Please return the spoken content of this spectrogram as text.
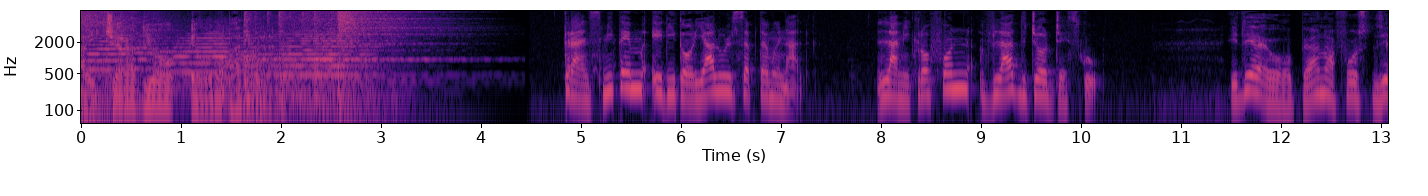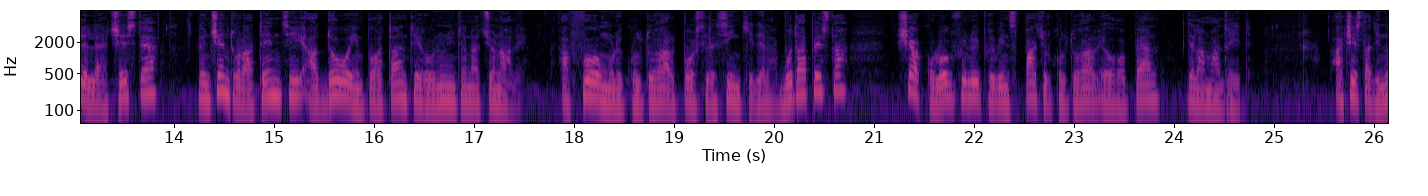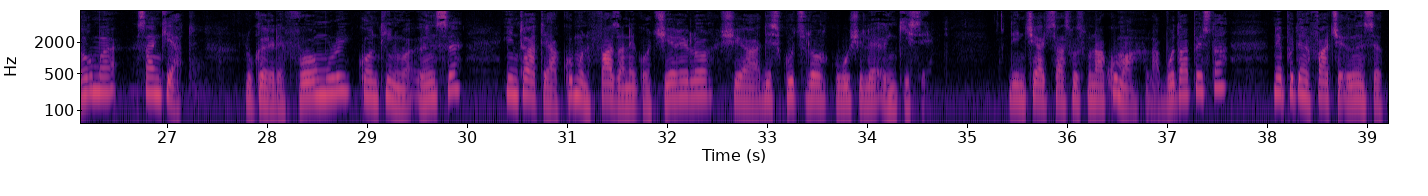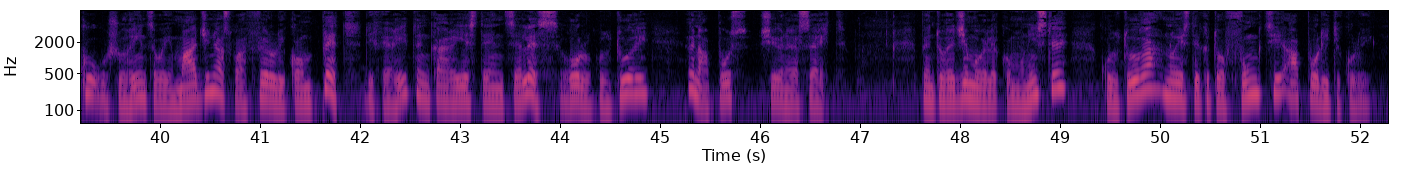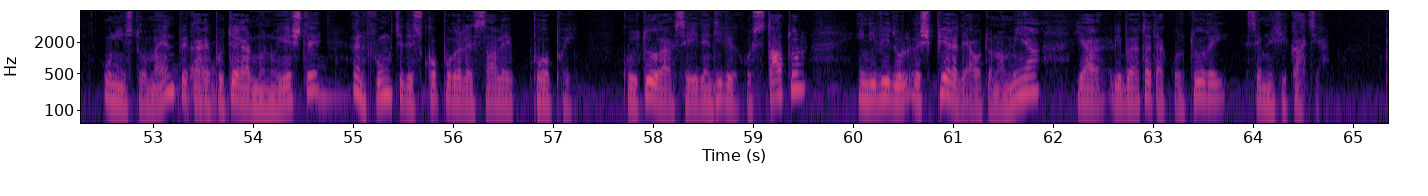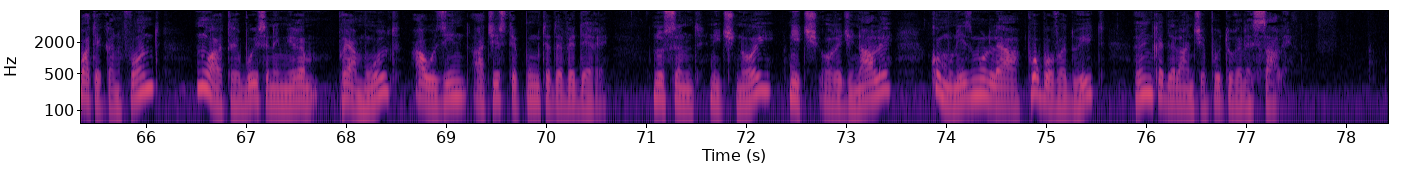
Aici Radio Europa Liberă. Transmitem editorialul săptămânal. La microfon Vlad Georgescu. Ideea europeană a fost zilele acestea în centrul atenției a două importante reuniuni internaționale, a Forumului Cultural Post-Helsinki de la Budapesta și a colocviului privind spațiul cultural european de la Madrid. Acesta din urmă s-a încheiat. Lucrările forumului continuă însă, intrate acum în faza negocierilor și a discuțiilor cu ușile închise. Din ceea ce s-a spus până acum la Budapesta, ne putem face însă cu ușurință o imagine asupra felului complet diferit în care este înțeles rolul culturii în apus și în răsărit. Pentru regimurile comuniste, cultura nu este cât o funcție a politicului, un instrument pe care puterea îl mânuiește în funcție de scopurile sale proprii. Cultura se identifică cu statul, individul își pierde autonomia, iar libertatea culturii semnificația. Poate că în fond nu ar trebui să ne mirăm prea mult auzind aceste puncte de vedere. Nu sunt nici noi, nici originale, comunismul le-a propovăduit încă de la începuturile sale.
